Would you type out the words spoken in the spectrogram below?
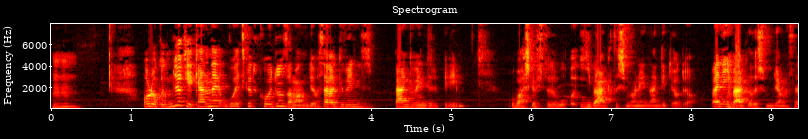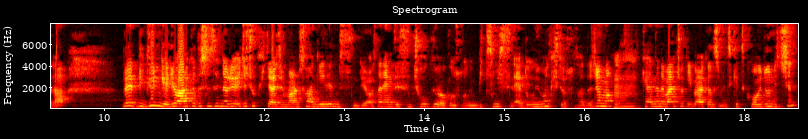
Hı hı. Orada okudum. Diyor ki kendine bu etiketi koyduğun zaman diyor. Mesela güvenilir, ben güvenilir biriyim. Bu başka bir şey diyor. Bu iyi bir arkadaşım örneğinden gidiyor diyor. Ben iyi bir arkadaşım diyor mesela. Ve bir gün geliyor arkadaşın seni arıyor. Ece çok ihtiyacım var lütfen gelir misin diyor. Sen evdesin çok yorgunsun o gün bitmişsin evde uyumak istiyorsun sadece ama kendine ben çok iyi bir arkadaşım etiketi koyduğun için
